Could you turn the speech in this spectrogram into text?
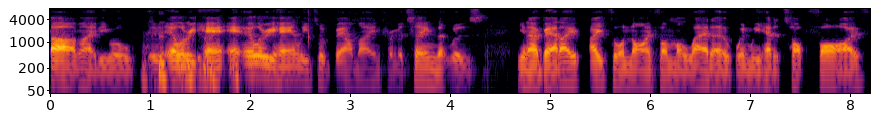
Oh, maybe. Well, Ellery Han- Ellery Hanley took Balmain from a team that was you know about eighth or ninth on the ladder when we had a top five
